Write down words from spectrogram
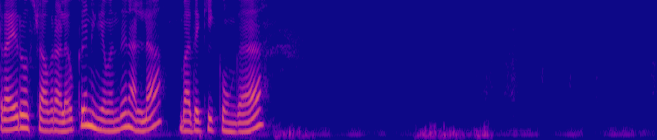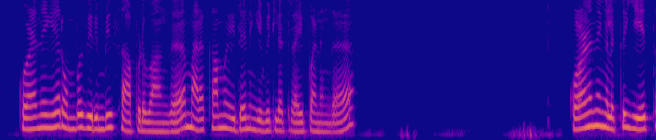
ட்ரை ரோஸ்ட் ஆகிற அளவுக்கு நீங்கள் வந்து நல்லா வதக்கிக்கோங்க. குழந்தைங்க ரொம்ப விரும்பி சாப்பிடுவாங்க. மறக்காமல் இதை நீங்கள் வீட்டில் ட்ரை பண்ணுங்கள் குழந்தைங்களுக்கு ஏற்ற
